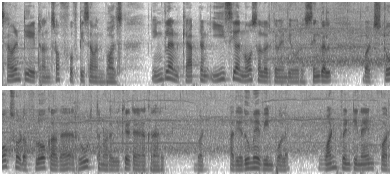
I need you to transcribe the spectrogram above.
seventy eight runs off fifty seven balls England captain ஈஸியாக நோ சொல்லிருக்க வேண்டிய ஒரு சிங்கிள் பட் ஸ்டோக்ஸோட ஃப்ளோக்காக ரூட் தன்னோட விக்கெட்டை இழக்கிறாரு. பட் அது எதுவுமே வீண் போல. ஒன் டுவெண்ட்டி நைன் ஃபார்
